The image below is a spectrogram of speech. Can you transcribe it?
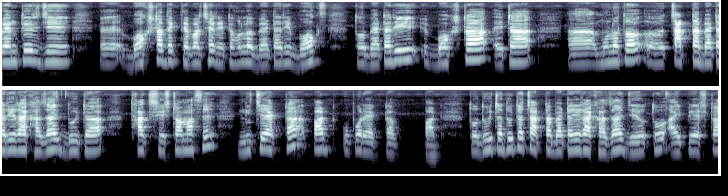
ব্যান্টের যে বক্সটা দেখতে পাচ্ছেন এটা হলো ব্যাটারি বক্স তো ব্যাটারি বক্সটা এটা মূলত চারটা ব্যাটারি রাখা যায়, দুইটা থাক সিস্টেম আছে, নিচে একটা পার্ট উপরে একটা পার্ট তো দুইটা দুইটা, চারটা ব্যাটারি রাখা যায়, যেহেতু আইপিএসটা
